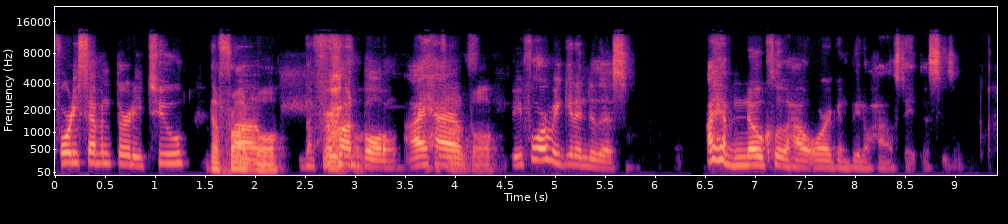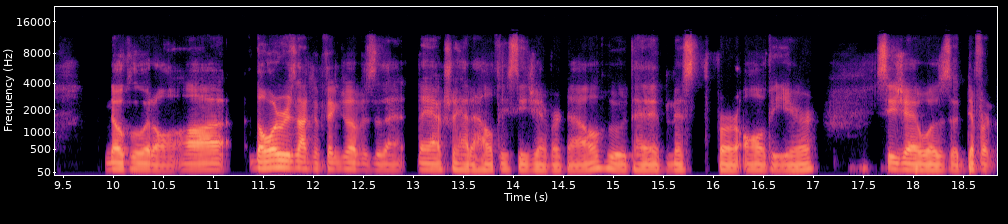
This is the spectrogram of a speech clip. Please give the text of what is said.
47 32. The fraud um, bowl. The fraud bowl. I have bowl. before we get into this, I have no clue how Oregon beat Ohio State this season. No clue at all. Uh, the only reason I can think of is that they actually had a healthy CJ Verdell who had missed for all the year. CJ was a different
